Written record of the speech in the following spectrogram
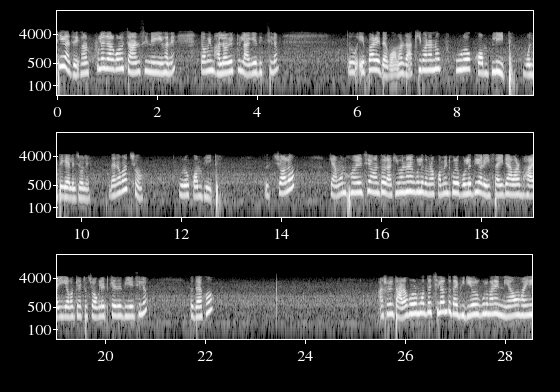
ঠিক আছে, কারণ খুলে যাওয়ার কোনো চান্সই নেই এখানে। তো আমি ভালোভাবে একটু লাগিয়ে দিচ্ছিলাম। তো এপারে দেখো, আমার রাখি বানানো পুরো কমপ্লিট বলতে গেলে চলে। দেখা পাচ্ছ? পুরো কমপ্লিট তো চলো, কেমন হয়েছে অন্ত রাখি বানানোগুলো তোমরা কমেন্ট করে বলে দিও। আর এই সাইডে আমার ভাই আমাকে একটা চকলেট খেতে দিয়েছিল। তো দেখো আসলে তাড়াহুড়োর মধ্যে ছিলাম তো, তাই ভিডিওগুলো মানে নেওয়াও হয়নি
